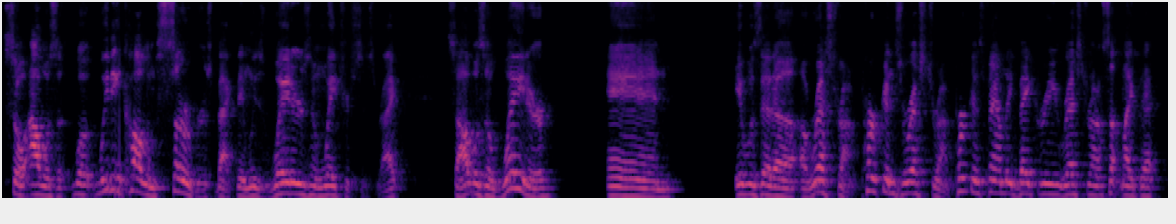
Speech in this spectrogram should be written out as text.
So I was, a, well, we didn't call them servers back then. We was waiters and waitresses, right? So I was a waiter and it was at a, a restaurant, Perkins Restaurant, Perkins Family Bakery Restaurant, something like that.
